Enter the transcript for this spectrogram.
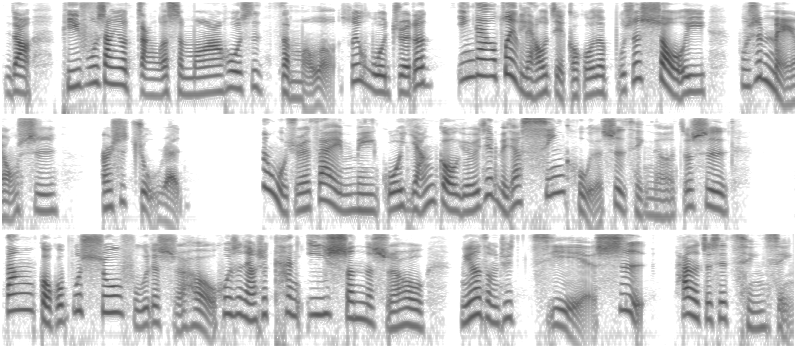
你知道皮肤上又长了什么啊，或者是怎么了？所以我觉得应该要最了解狗狗的不是兽医，不是美容师，而是主人。那我觉得在美国养狗有一件比较辛苦的事情呢，就是当狗狗不舒服的时候，或是你要去看医生的时候。你要怎么去解释它的这些情形？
